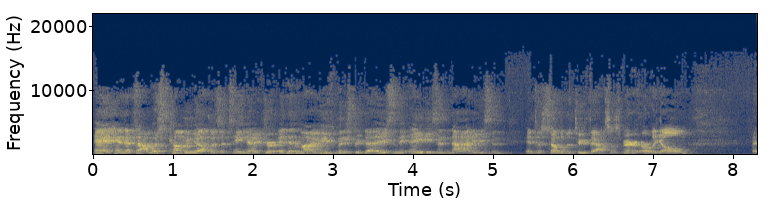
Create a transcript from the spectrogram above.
And, and, as I was coming up as a teenager, and then in my youth ministry days in the 80s and 90s, and into some of the 2000s, very early on, uh,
